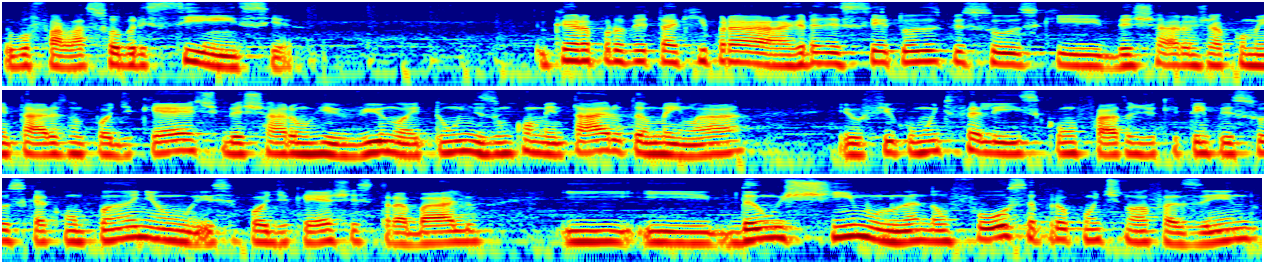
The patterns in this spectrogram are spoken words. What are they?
eu vou falar sobre ciência. Eu quero aproveitar aqui para agradecer todas as pessoas que deixaram já comentários no podcast, deixaram um review no iTunes, um comentário também lá. Eu fico muito feliz com o fato de que tem pessoas que acompanham esse podcast, esse trabalho e, e dão estímulo, né, dão força para eu continuar fazendo.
